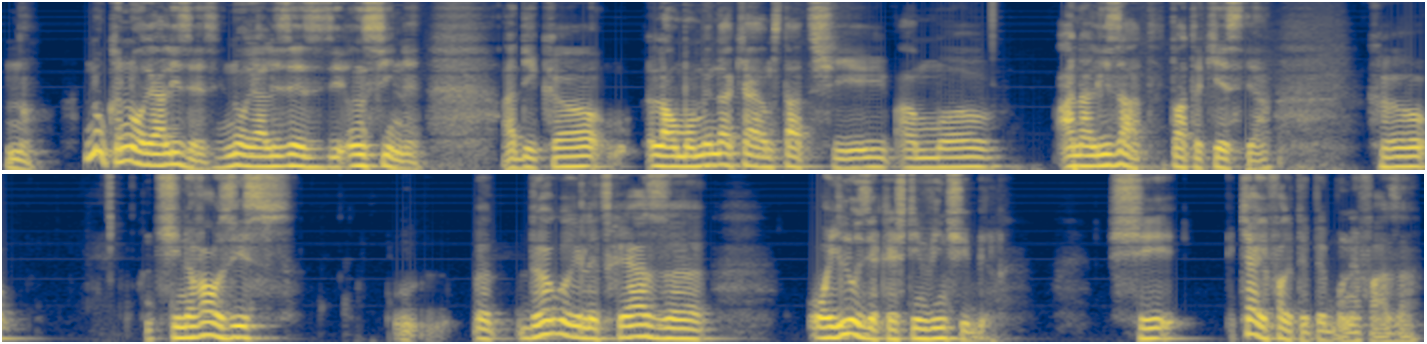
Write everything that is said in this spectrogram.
Nu. Nu, că nu realizezi. Nu realizezi în sine. Adică, la un moment dat chiar am stat și am uh, analizat toată chestia. Că cineva a zis drogurile îți creează o iluzie că ești invincibil. Și chiar e foarte pe bune faza.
